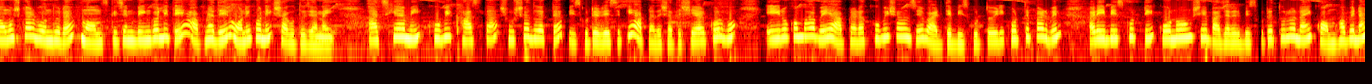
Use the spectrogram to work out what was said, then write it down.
নমস্কার বন্ধুরা, মমস কিচেন বেঙ্গলিতে আপনাদের অনেক অনেক স্বাগত জানাই। আজকে আমি খুবই খাস্তা, সুস্বাদু একটা বিস্কুটের রেসিপি আপনাদের সাথে শেয়ার করব। এই রকমভাবে আপনারা খুবই সহজে বাড়িতে বিস্কুট তৈরি করতে পারবেন। আর এই বিস্কুটটি কোনো অংশে বাজারের বিস্কুটের তুলনায় কম হবে না,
